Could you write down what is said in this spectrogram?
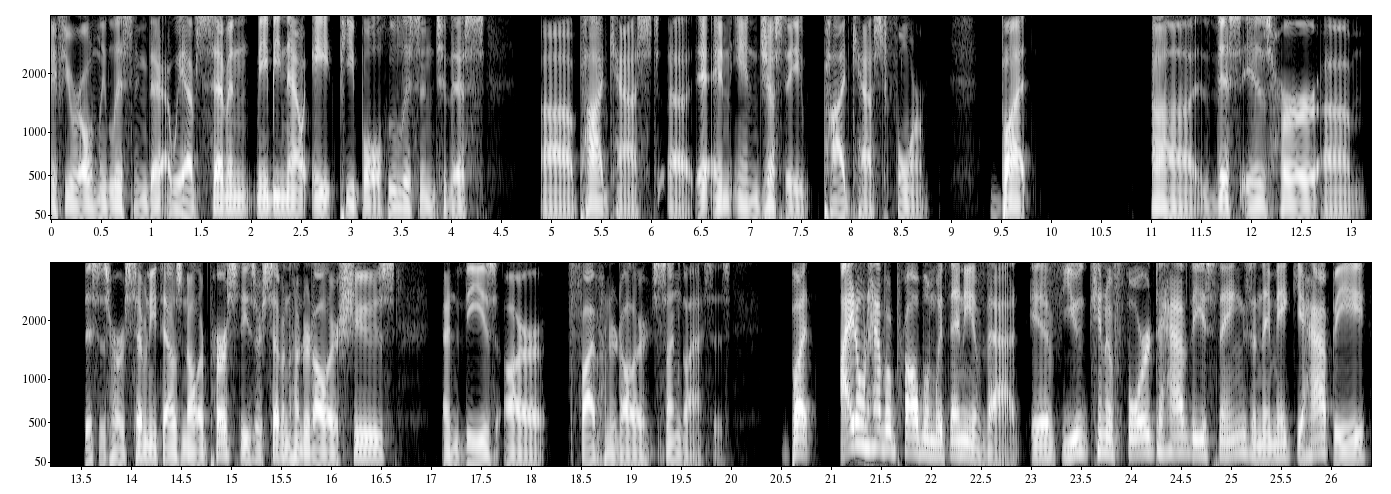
if you are only listening. There, we have seven, maybe now eight people who listen to this uh, podcast uh, in in just a podcast form. But uh, this is her um, this is her seventy thousand dollar purse. These are seven hundred dollar shoes, and these are five hundred dollar sunglasses. But I don't have a problem with any of that. If you can afford to have these things and they make you happy,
